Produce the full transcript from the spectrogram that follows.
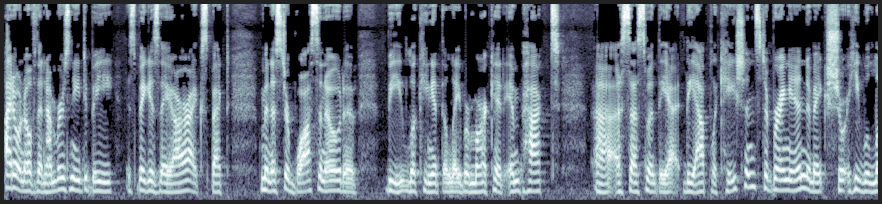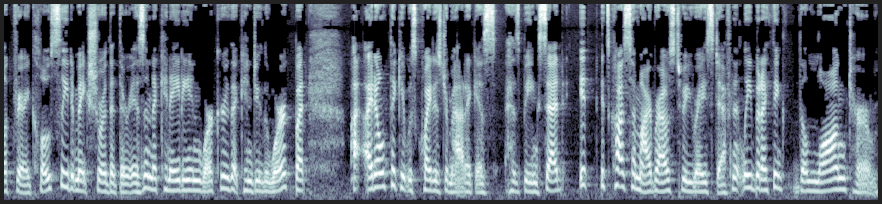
I don't know if the numbers need to be as big as they are. I expect Minister Boissonnault to be looking at the labor market impact uh, assessment, the, the applications to bring in to make sure he will look very closely to make sure that there isn't a Canadian worker that can do the work. But I, I don't think it was quite as dramatic as has being said. It, it's caused some eyebrows to be raised, definitely, but I think the long term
